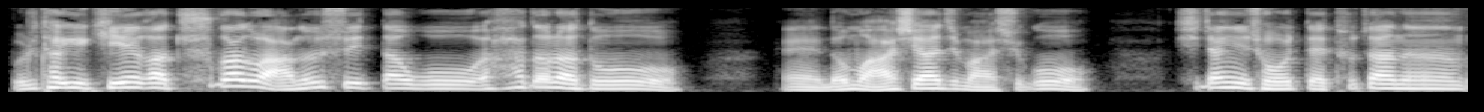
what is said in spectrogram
물타기 기회가 추가로 안 올 수 있다고 하더라도 예, 너무 아쉬하지 마시고 시장이 좋을 때 투자는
